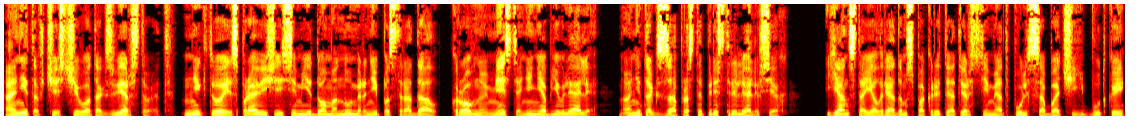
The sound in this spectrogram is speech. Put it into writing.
Они-то в честь чего так зверствуют? Никто из правящей семьи дома Нумер не пострадал, кровную месть они не объявляли, но они так запросто перестреляли всех. Ян стоял рядом с покрытой отверстиями от пуль собачьей будкой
